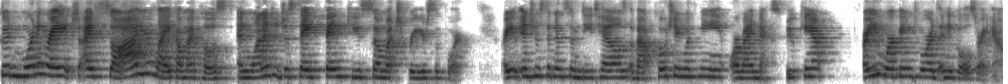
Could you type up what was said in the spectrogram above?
Good morning, Rach. I saw your like on my post and wanted to just say thank you so much for your support. Are you interested in some details about coaching with me or my next boot camp? Are you working towards any goals right now?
